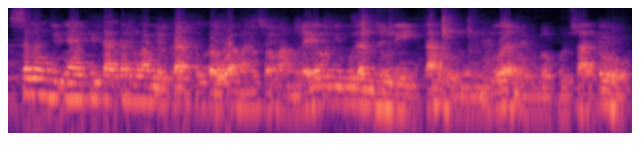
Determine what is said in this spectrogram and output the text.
Selanjutnya kita akan mengambil kartu keuangan seorang Leo di bulan Juli tahun 2021.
